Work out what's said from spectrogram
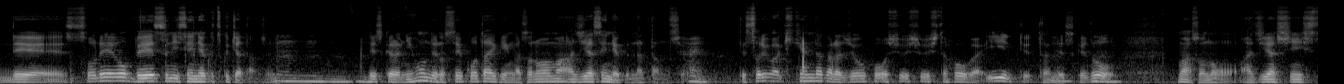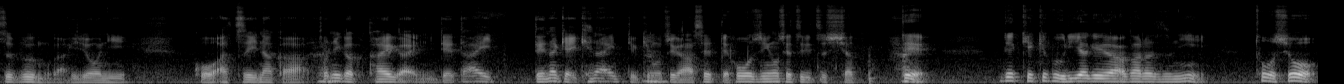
でそれをベースに戦略作っちゃったんですよね、うんうんうんうん。ですから日本での成功体験がそのままアジア戦略になったんですよ、はいでそれは危険だから情報を収集した方がいいって言ったんですけど、うん。まあそのアジア進出ブームが非常にこう熱い中い。とにかく海外に出たい出なきゃいけないっていう気持ちが焦って法人を設立しちゃって、はい。で結局売り上げが上がらずに当初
